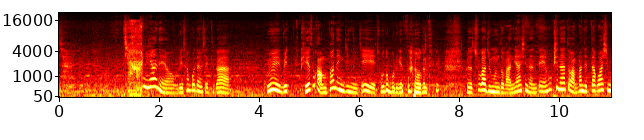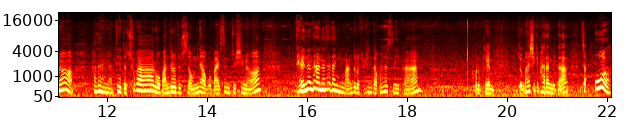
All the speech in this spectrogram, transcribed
자, 참 미안해요. 우리 상골 다육 세트가. 왜, 왜 계속 안판 행진인지 저도 모르겠어요. 근데, 그래서 추가 주문도 많이 하시는데, 혹시나 또 안판 됐다고 하시면, 사장님한테 또 추가로 만들어 줄 수 없냐고 말씀 주시면, 되는 하는 사장님이 만들어 주신다고 하셨으니까 그렇게 좀 하시기 바랍니다. 자, 우와!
